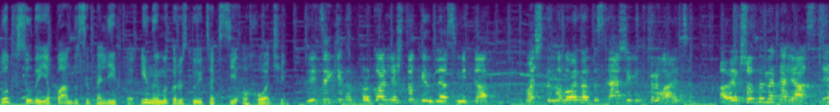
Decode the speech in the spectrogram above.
Тут всюди є пандуси та ліфти, і ними користуються всі охочі. Дивіться, які тут прикольні штуки для сміття. Бачите, ногою натискаєш і відкривається. Але якщо ти на колясці.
